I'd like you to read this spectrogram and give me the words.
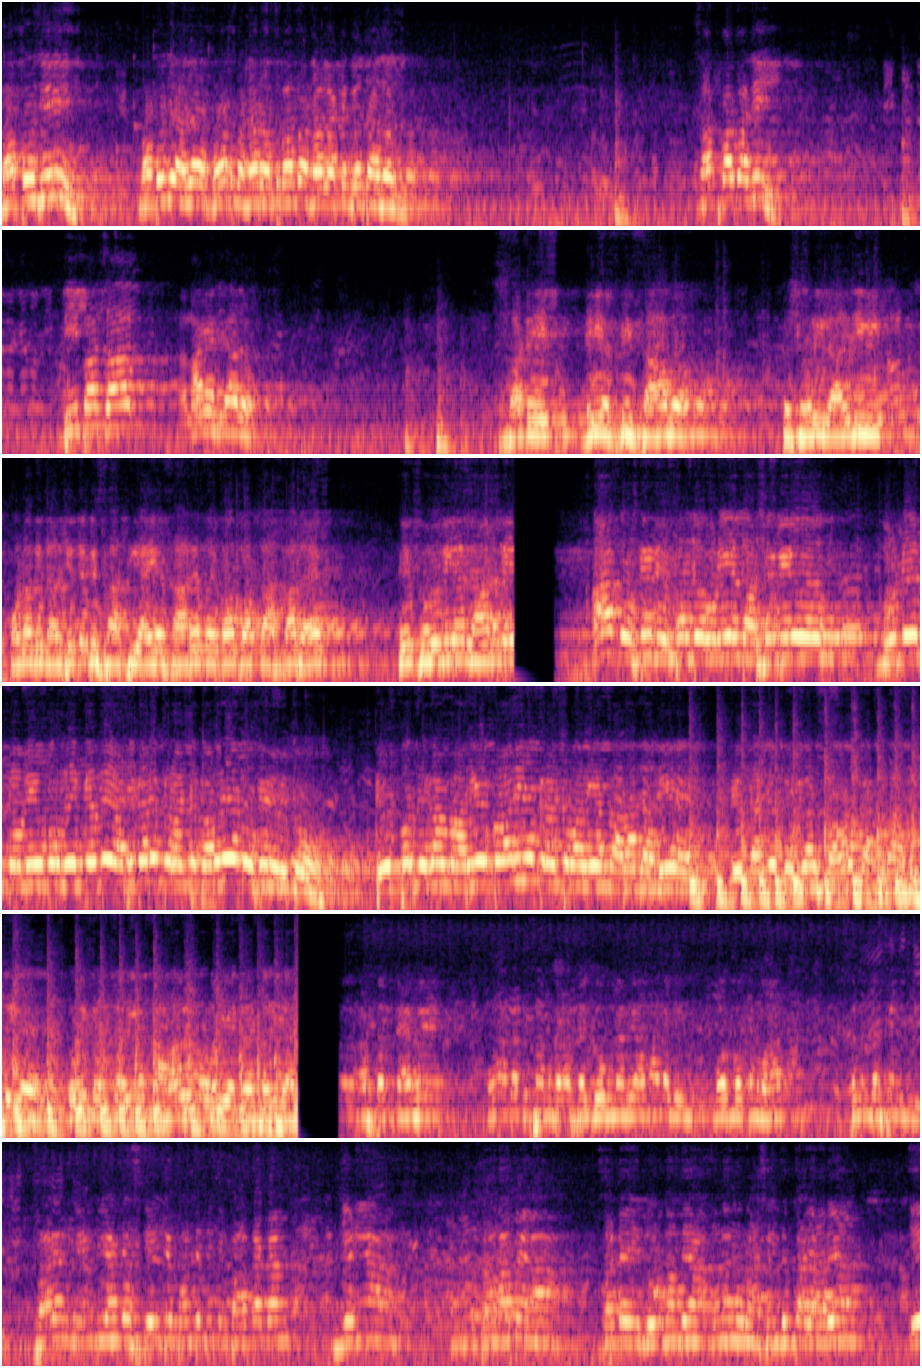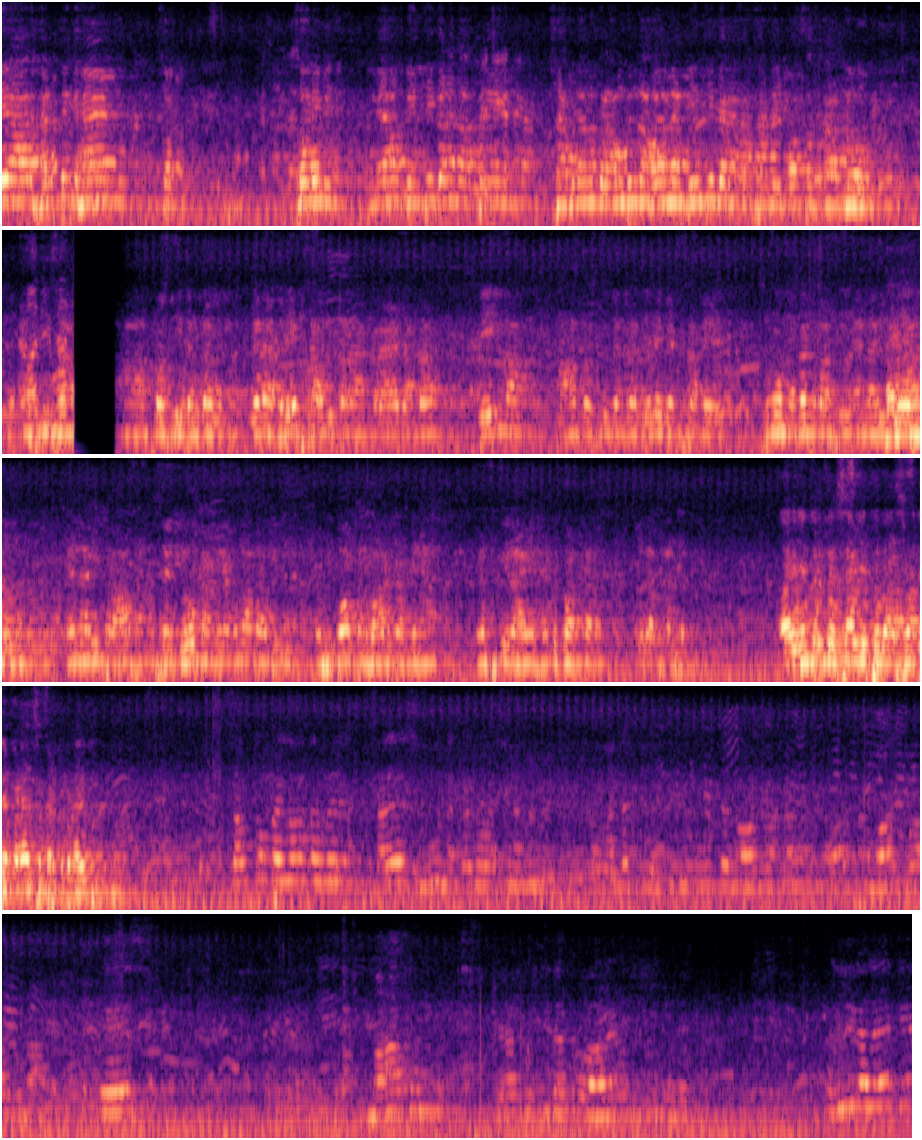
ਬਾਪੂ ਜੀ ਬਾਪੂ ਜੀ ਆ ਜਾਓ, ਬਹੁਤ ਵੱਡਾ ਰਤਬਾ ਤੁਹਾਡਾ ਇਲਾਕੇ ਦੇ ਵਿੱਚ ਆ ਜਾਓ ਜੀ। ਸਤਪਾਲ ਭਾਜੀ। ਦੀਪਨ ਸਾਹਿਬ, ਆ ਗਏ ਜੀ, ਆ ਜਾਓ। ਸਾਡੇ ਡੀਐਸਪੀ ਸਾਹਿਬ, ਕਿਸ਼ੋਰੀ ਲਾਲ ਜੀ, ਉਹਨਾਂ ਦੇ ਨਾਲ ਜਿੰਨੇ ਵੀ ਸਾਥੀ ਆਏ ਆ, ਸਾਰਿਆਂ ਦਾ ਬਹੁਤ ਬਹੁਤ ਧੰਨਵਾਦ ਹੈ। ਤੇ ਗੁਰੂ ਦੀਆਂ ਲਾਡਲੀਆਂ ਆਹ ਕੁਸ਼ਤੀ ਦੇਖਣ ਜੋ ਹੋਣੀ ਹੈ ਦਰਸ਼ਕ ਵੀਰੋ। ਮੁੰਡੇ ਨਵੀਂ ਉਮਰ ਦੇ ਕਹਿੰਦੇ, ਅੱਜ ਕੱਲ੍ਹ ਕਰੰਟ ਕੱਢਦੇ ਆ ਕੁਸ਼ਤੀ ਦੇ ਵਿੱਚੋਂ। ਤੇ ਉੱਪਰ ਨਿਗਾਹ ਮਾਰੀਏ ਬਾਹਰੀਆਂ ਕਰੰਟ ਵਾਲੀਆਂ ਤਾਰਾਂ ਜਾਂਦੀਆਂ ਤੇ ਤੱਕ ਕਈ ਵਾਰ ਸਾਉਣ ਕੱਟ ਮਾਰ ਦਿੰਦੀ ਹੈ ਕਿਉਂਕਿ ਕਰੰਟ ਵਾਲੀਆਂ ਤਾਰਾਂ ਵੀ ਪਰਵਈਆਂ ਕਰੰਟ ਵਾਲੀਆਂ ਅਫਸਰ ਤੈਅ ਹੋਏ ਉਹਨਾਂ ਦਾ ਵੀ ਸਾਨੂੰ ਬੜਾ ਸਹਿਯੋਗ ਮਿਲ ਉਹਨਾਂ ਦਾ ਵੀ ਬਹੁਤ ਬਹੁਤ ਧੰਨਵਾਦ। ਸੁਰਿੰਦਰ ਸਿੰਘ ਜੀ, ਸਾਰਿਆਂ ਨੂੰ ਬੇਨਤੀ ਹੈ ਕਿ ਸਟੇਜ ਤੇ ਪਹੁੰਚਣ ਦੀ ਕਿਰਪਾਲਤਾ ਕਰਨ। ਜਿਹੜੀਆਂ ਮਾਤਾਵਾਂ ਭੈਣਾਂ ਸਾਡੇ ਲੋੜਵੰਦ ਆ, ਉਹਨਾਂ ਨੂੰ ਰਾਸ਼ਨ ਦਿੱਤਾ ਜਾ ਰਿਹਾ। A R helping hand sorry ਮੈਂ ਹੁਣ ਬੇਨਤੀ ਕਰਾਂਗਾ ਆਪਣੇ ਸ਼ਬਦਾਂ ਨੂੰ ਕਲਾਮ ਦਿੰਦਾ ਹੋਇਆ ਮੈਂ ਬੇਨਤੀ ਕਰਾਂਗਾ ਸਾਡੇ ਬਹੁਤ ਸਤਿਕਾਰਯੋਗ ਐਸਪੀ ਸਾਹਿਬ ਹਾਂ ਕੁਸ਼ਤੀ ਦੰਗਲ ਜਿਹੜਾ ਹਰੇਕ ਸਾਲ ਦੀ ਤਰ੍ਹਾਂ ਕਰਾਇਆ ਜਾਂਦਾ 23ਵਾਂ ਮਹਾ ਕੁਸ਼ਤੀ ਦੰਗਲ ਜਿਹਦੇ ਵਿੱਚ ਸਾਡੇ ਸਮੂਹ ਨਗਰ ਨਿਵਾਸੀ ਐਨਆਰਈ. ਐਨਆਰਈ ਭਰਾ ਸਾਨੂੰ ਸਹਿਯੋਗ ਕਰਦੇ ਉਹਨਾਂ ਦਾ ਵੀ ਅਸੀਂ ਬਹੁਤ ਧੰਨਵਾਦ ਕਰਦੇ ਹਾਂ ਐਸਪੀ ਰਾਏ ਹੈੱਡਕੁਆਰਟਰ ਜ਼ਿਲ੍ਹਾ ਜਲੰਧਰ ਅਰਜਿੰਦਰ ਕੋਲ ਸਾਹਿਬ ਜਿੱਥੋਂ ਬਾਸਵਾਂ ਦੇ ਬੜਾ ਸਬਕ ਬਣਾਈ ਸਭ ਤੋਂ ਪਹਿਲਾਂ ਤਾਂ ਮੈਂ ਸਾਰੇ ਸਮੂਹ ਨਗਰ ਨਿਵਾਸੀਆਂ ਨੂੰ ਪ੍ਰਬੰਧਕ ਕਮੇਟੀ ਨੂੰ ਤੇ ਨੌਜਵਾਨਾਂ ਨੂੰ ਬਹੁਤ ਮੁਬਾਰਕਬਾਦ ਦਿੰਦਾ ਇਸ ਮਹਾਕੁੰਭ ਜਿਹੜਾ ਕੁਸ਼ਤੀ ਦਾ ਕਰਵਾ ਰਹੇ ਹੋ ਤੁਸੀਂ ਹੁੰਦੇ ਅਗਲੀ ਗੱਲ ਇਹ ਕਿ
